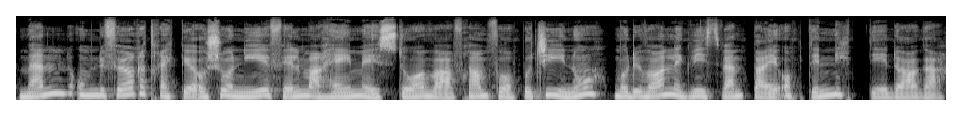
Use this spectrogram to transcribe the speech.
Men om du foretrekker å se nye filmer hjemme i stua framfor på kino, må du vanligvis vente i opptil 90 dager.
